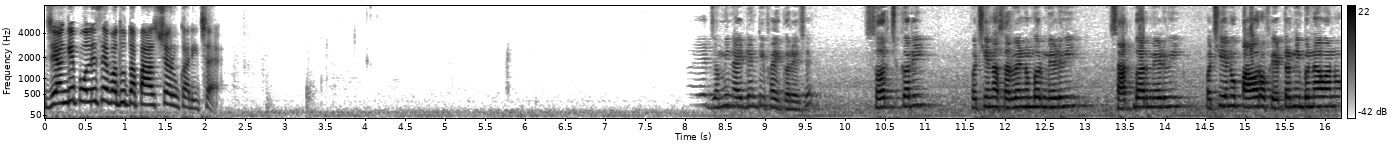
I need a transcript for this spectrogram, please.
જે અંગે પોલીસે વધુ તપાસ શરૂ કરી છે. એ જમીન આઈડેન્ટિફાઈ કરે છે. સર્ચ કરી, પછી એના સર્વે નંબર મેળવી, સાત બાર મેળવી, પછી એનો પાવર ઓફ એટર્ની બનાવવાનો,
